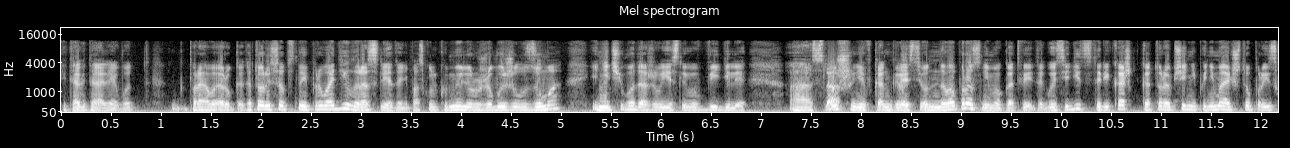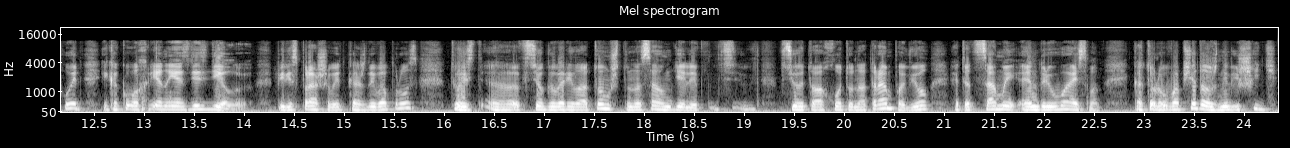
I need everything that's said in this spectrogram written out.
и так далее, вот правая рука, который, собственно, и проводил расследование, поскольку Мюллер уже выжил из ума, и ничего, даже если вы видели а, слушание да. в Конгрессе, он на вопрос не мог ответить. Такой сидит старикашка, который вообще не понимает, что происходит и какого хрена я здесь делаю. Переспрашивает каждый вопрос. То есть э, все говорило о том, что на самом деле всю эту охоту на Трампа вел этот самый Эндрю Вайсман, которого вообще должны лишить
